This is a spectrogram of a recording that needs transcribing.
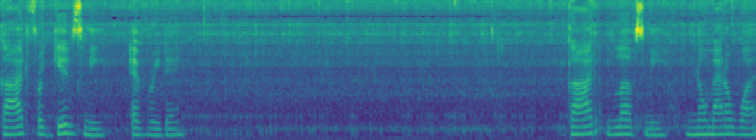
God forgives me every day. God loves me no matter what.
